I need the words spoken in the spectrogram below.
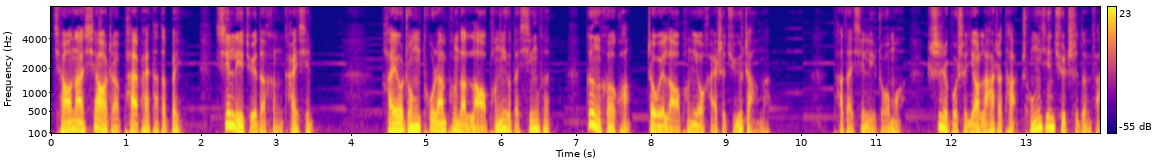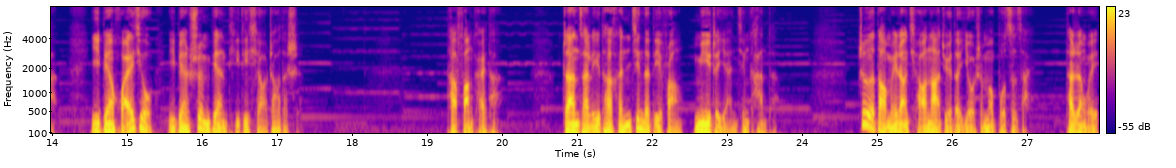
乔娜笑着拍拍他的背，心里觉得很开心，还有种突然碰到老朋友的兴奋。更何况这位老朋友还是局长呢。他在心里琢磨，是不是要拉着他重新去吃顿饭，一边怀旧，一边顺便提提小赵的事。他放开他，站在离他很近的地方，眯着眼睛看他。这倒没让乔娜觉得有什么不自在。他认为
